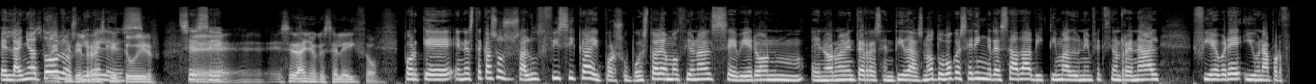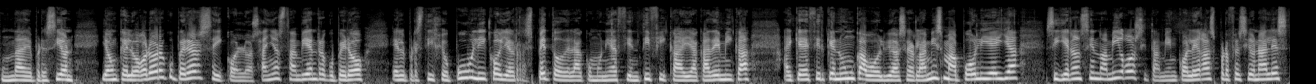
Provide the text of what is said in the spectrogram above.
El daño a todos los niveles. restituir eh, ese daño que se le hizo. Porque en este caso su salud física y por supuesto la emocional se vieron enormemente resentidas, ¿no? Tuvo que ser ingresada víctima de una infección renal, fiebre y una profunda depresión. Y aunque logró recuperarse y con los años también recuperó el prestigio público y el respeto de la comunidad científica y académica, hay que decir que nunca volvió a ser la misma. Paul y ella siguieron siendo amigos y también colegas profesionales,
